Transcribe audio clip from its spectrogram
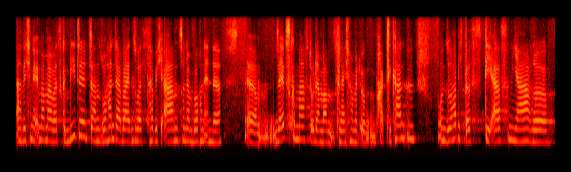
habe ich mir immer mal was gemietet, dann so Handarbeiten, sowas habe ich abends und am Wochenende ähm, selbst gemacht oder mal vielleicht mal mit irgendeinem Praktikanten. Und so habe ich das die ersten Jahre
